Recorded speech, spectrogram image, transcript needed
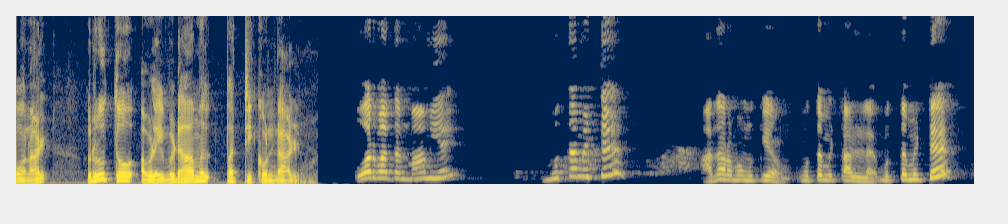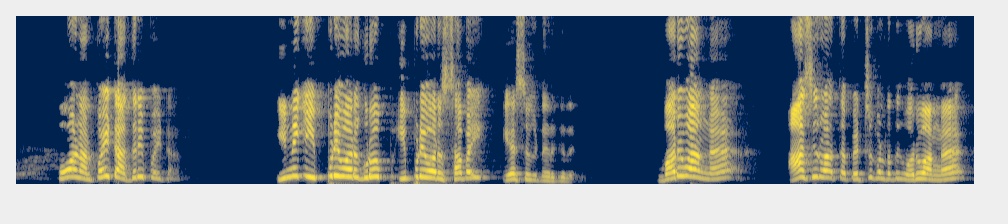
போனாள். ரூத்தோ அவளை விடாமல் பற்றி கொண்டாள். ஓர்வாள் தன் மாமியை முத்தமிட்டு? அதான் ரொம்ப முக்கியம். முத்தமிட்டாள் இல்லை. முத்தமிட்டு போனாள். போயிட்டா திருப்பி போயிட்டா. இன்னைக்கு இப்படி ஒரு குரூப் இப்படி ஒரு சபை இயேசுகிட்ட இருக்குது. வருவாங்க. ஆசீர்வாதத்தை பெற்றுக்கொள்றதுக்கு வருவாங்க.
